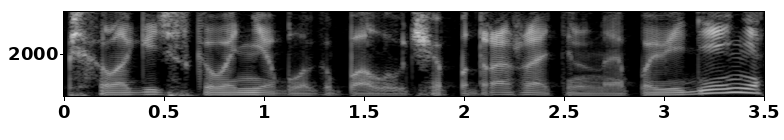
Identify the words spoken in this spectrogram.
психологического неблагополучия. Подражательное поведение.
